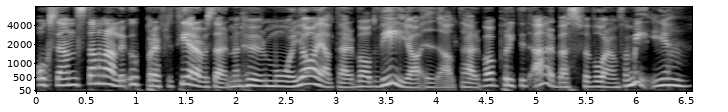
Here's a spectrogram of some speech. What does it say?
Och sen stannar man aldrig upp och reflekterar över så här, men hur mår jag i allt det här? Vad vill jag i allt det här? Vad på riktigt är bäst för vår familj? Mm.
